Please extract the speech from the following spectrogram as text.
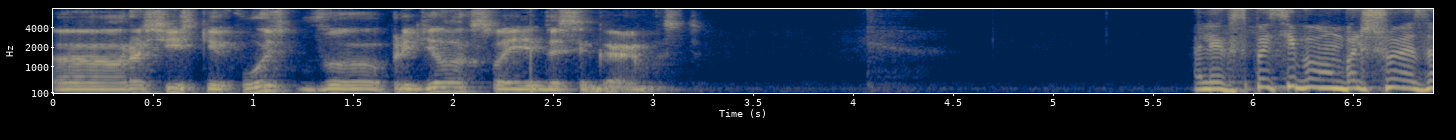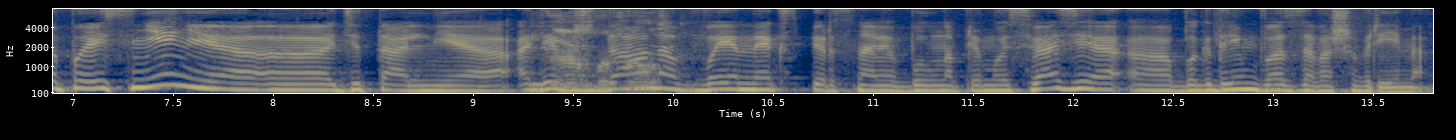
э, российских войск в пределах своей досягаемости. Олег, спасибо вам большое за пояснение э, детальнее. Олег да, Жданов, пожалуйста. военный эксперт, с нами был на прямой связи. Э, благодарим вас за ваше время.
